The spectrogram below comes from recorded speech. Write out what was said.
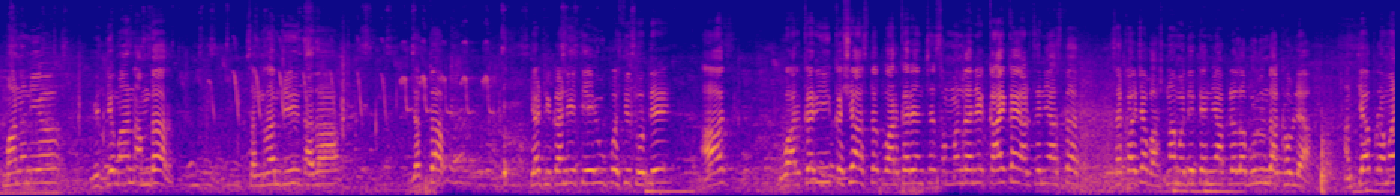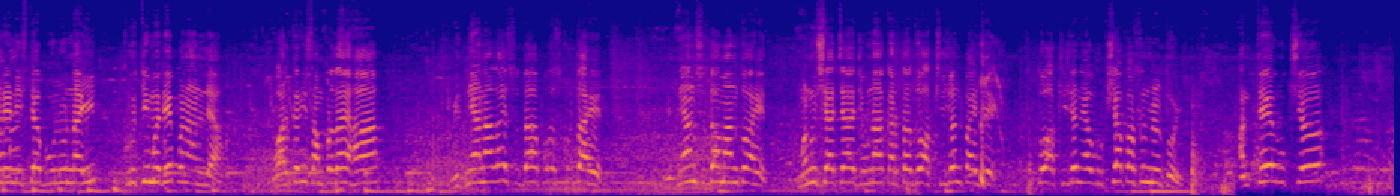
माननीय विद्यमान आमदार संग्रामजी दादा जगताप. त्या ठिकाणी तेही उपस्थित होते. आज वारकरी कशा असतात वारकऱ्यांच्या संबंधाने काय काय अडचणी असतात सकाळच्या भाषणामध्ये त्यांनी आपल्याला बोलून दाखवल्या. आणि त्याप्रमाणे निष्ठ्या बोलून नाही कृतीमध्ये पण आणल्या. वारकरी संप्रदाय हा विज्ञानाला सुद्धा पुरस्कृत आहेत. विज्ञानसुद्धा मानतो आहेत. मनुष्याच्या जीवनाकरता जो ऑक्सिजन पाहिजे तो ऑक्सिजन या वृक्षापासून मिळतोय. आणि ते वृक्ष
